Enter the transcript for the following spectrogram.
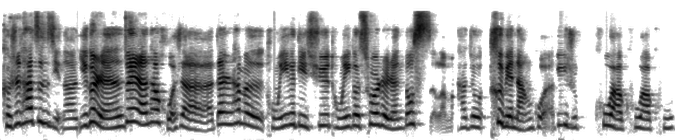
可是他自己呢一个人，虽然他活下来了，但是他们同一个地区、同一个村的人都死了嘛，他就特别难过，一直哭啊哭啊哭，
